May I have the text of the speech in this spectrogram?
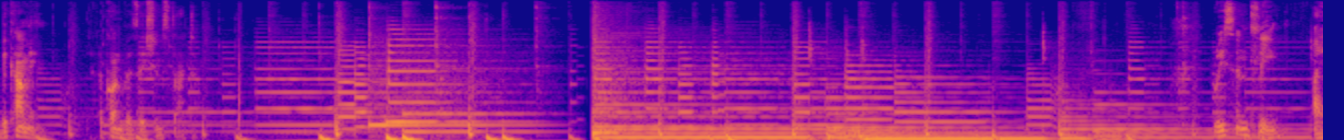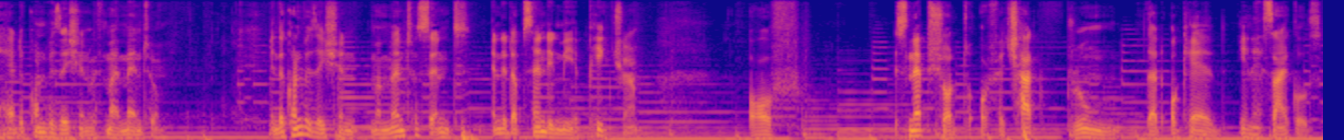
Becoming a conversation starter. Recently, I had a conversation with my mentor. In the conversation, my mentor sent ended up sending me a picture of a snapshot of a chat room that occurred in her cycles.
